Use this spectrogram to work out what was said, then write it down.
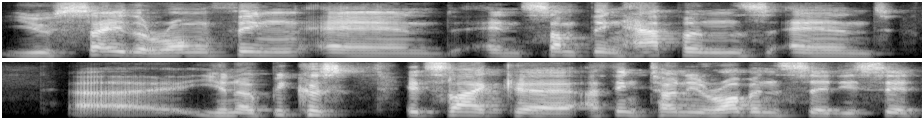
you say the wrong thing and and something happens and uh, you know, because it's like uh, I think Tony Robbins said. He said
